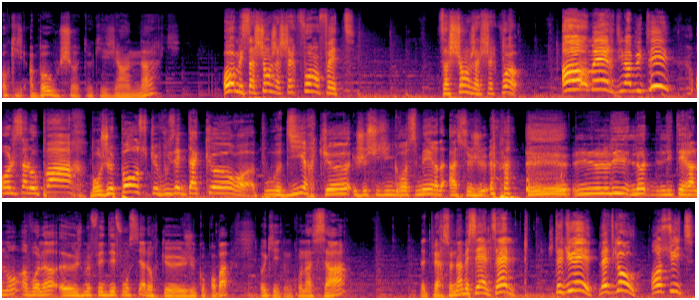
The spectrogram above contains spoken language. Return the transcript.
Ok, j'ai un bow shot. Ok, j'ai un arc. Oh, mais ça change à chaque fois en fait Ça change à chaque fois. Oh merde, il m'a buté. Oh le salopard. Bon je pense que vous êtes d'accord pour dire que je suis une grosse merde à ce jeu. Littéralement, hein, voilà, euh, je me fais défoncer alors que je comprends pas. Ok, donc on a ça. Cette personne là, mais c'est elle, c'est elle. Je t'ai tué. Let's go. Ensuite,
